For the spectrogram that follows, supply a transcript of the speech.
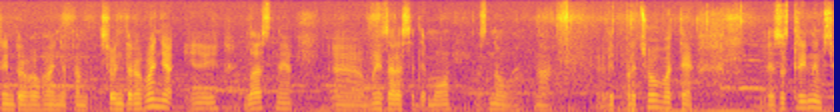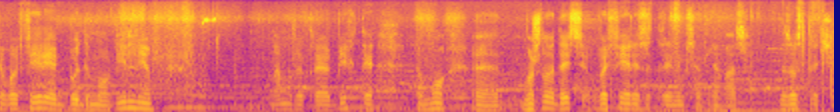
крім дорогування, там сьогодні дорогування. І, власне, ми зараз йдемо знову на відпрацьовувати. Зустрінемося в ефірі, як будемо вільні. Нам вже треба бігти, тому е, можливо десь в ефірі зустрінемося для вас. До зустрічі.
